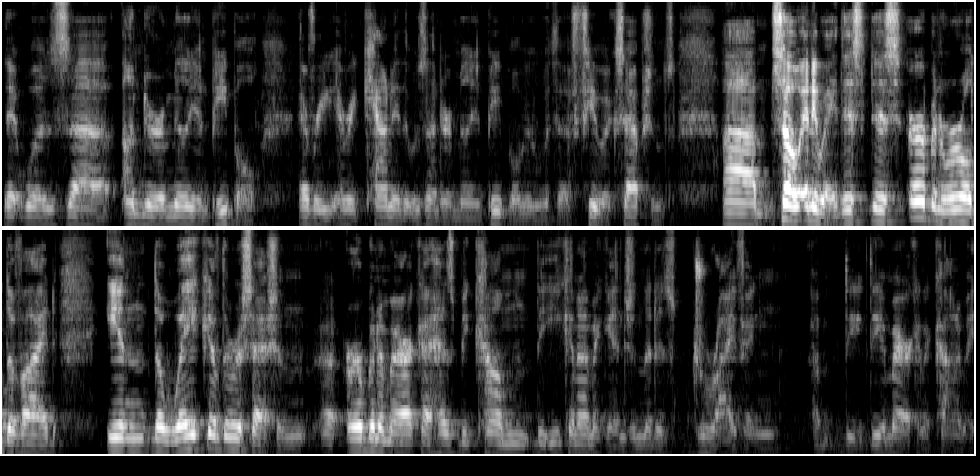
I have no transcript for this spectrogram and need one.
that was uh, under a million people. Every every county that was under a million people, with a few exceptions. Um, so anyway, this this urban rural divide in the wake of the recession, uh, urban America has become the economic engine that is driving um, the, the American economy.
